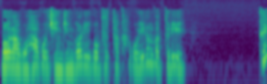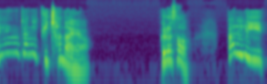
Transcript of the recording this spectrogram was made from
뭐라고 하고 징징거리고 부탁하고 이런 것들이 굉장히 귀찮아요. 그래서 빨리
